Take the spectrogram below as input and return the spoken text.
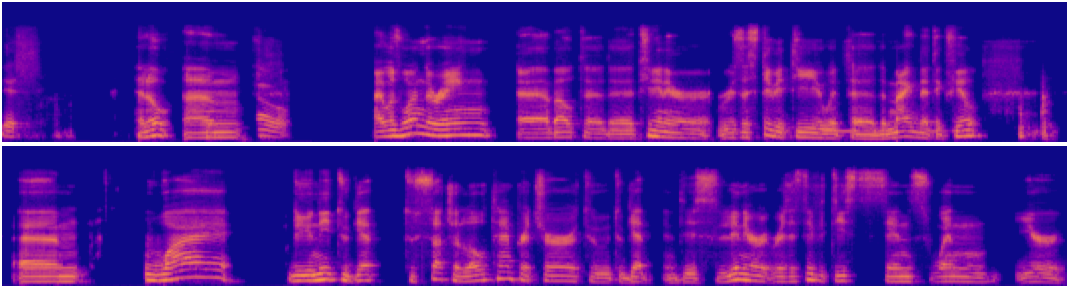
Yes. Hello. Um, Oh, I was wondering uh, about uh, the linear resistivity with uh, the magnetic field. Um, why do you need to get to such a low temperature to to get this linear resistivity? Since when you're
